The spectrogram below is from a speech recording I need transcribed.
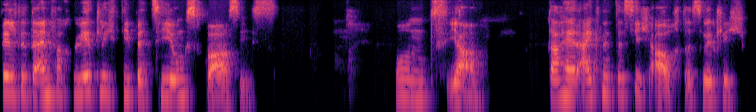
bildet einfach wirklich die Beziehungsbasis. Und ja, daher eignet es sich auch, das wirklich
